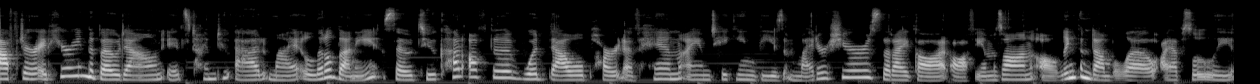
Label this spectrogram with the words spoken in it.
After adhering the bow down, it's time to add my little bunny. So to cut off the wood dowel part of him, I am taking these miter shears that I got off Amazon. I'll link them down below. I absolutely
